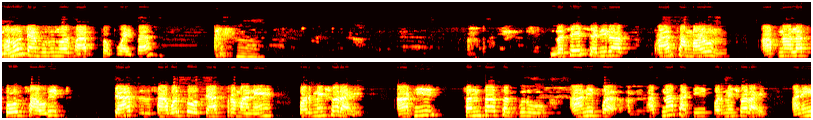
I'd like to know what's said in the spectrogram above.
म्हणून त्या गुरूंवर भार सोपवायचा. जसे शरीरात भार सांभाळून आपणाला तोल सावरीत त्याच सावरतो त्याचप्रमाणे परमेश्वर आहे. आधी संत सद्गुरू आणि आपणासाठी परमेश्वर आहेत आणि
